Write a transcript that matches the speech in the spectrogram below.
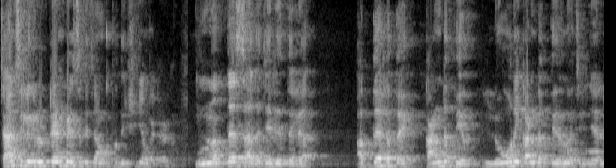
ചാൻസ് ഇല്ലെങ്കിൽ ഒരു ടെൻ പെർസെന്റേജ് നമുക്ക് പ്രതീക്ഷിക്കാൻ പറ്റുമായിരുന്നു. ഇന്നത്തെ സാഹചര്യത്തിൽ അദ്ദേഹത്തെ കണ്ടെത്തിയത് ലോറി കണ്ടെത്തിയതെന്ന് വെച്ച് കഴിഞ്ഞാൽ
